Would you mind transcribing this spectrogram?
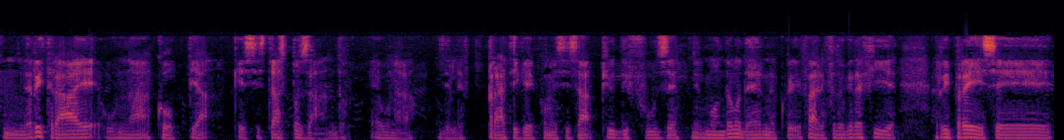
mh, ritrae una coppia che si sta sposando. È una delle pratiche, come si sa, più diffuse nel mondo moderno, è quella di fare fotografie, riprese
